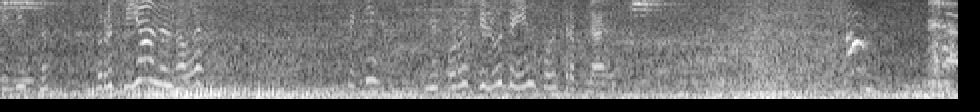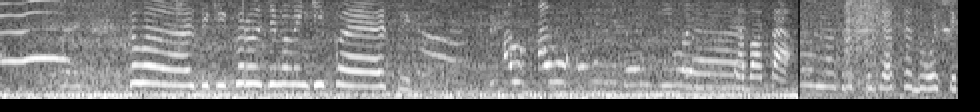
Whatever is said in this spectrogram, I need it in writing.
чи дійсно росіянин, але такі нехороші люди інколи трапляються. Клас, який хороший маленький песик. Собака. Розпочався дощик.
